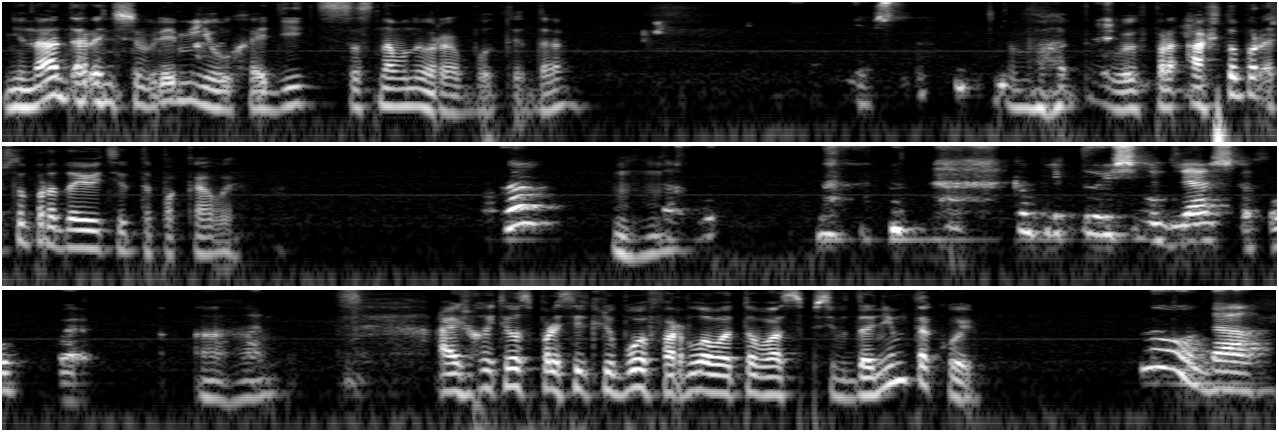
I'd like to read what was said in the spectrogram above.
не надо раньше времени уходить с основной работы, да? Конечно. Вот, вы в... А что, что продаете-то пока вы? Пока? Угу. Комплектующими для шкафов Ага. А еще хотел спросить, Любовь Орлова, это у вас псевдоним такой? Ну да,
